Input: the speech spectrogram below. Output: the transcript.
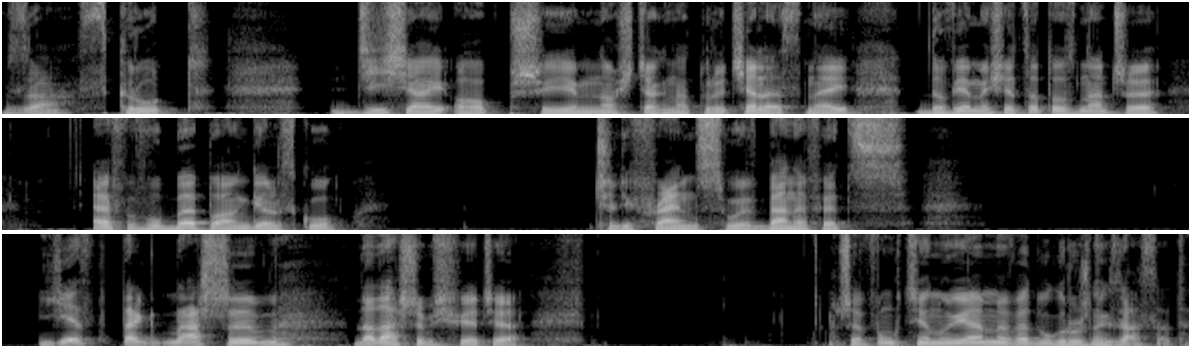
za skrót? Dzisiaj o przyjemnościach natury cielesnej dowiemy się, co to znaczy FWB po angielsku, czyli Friends with Benefits. Jest tak naszym, na naszym świecie, że funkcjonujemy według różnych zasad.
